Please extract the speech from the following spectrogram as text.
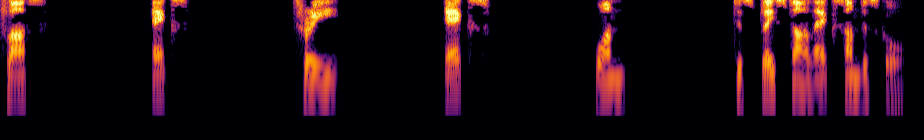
plus x 3 x 1 display style x underscore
